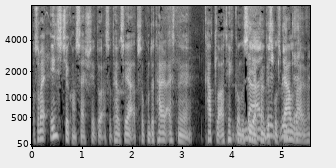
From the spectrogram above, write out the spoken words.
Och så var inte konsert då alltså det vill säga att så kunde ta en kalla att hicka och se att det skulle spela.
